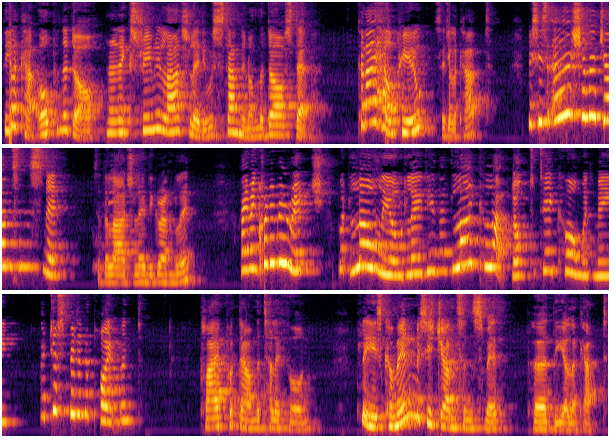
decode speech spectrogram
The yellow cat opened the door, and an extremely large lady was standing on the doorstep. Can I help you? said Yellow Cat. Mrs. Ursula Jansen Smith, said the large lady grandly. I am incredibly rich, and I'd like a lapdog to take home with me. I've just made an appointment. Clive put down the telephone. Please come in, Mrs. Jansen Smith, purred the yellow cat.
